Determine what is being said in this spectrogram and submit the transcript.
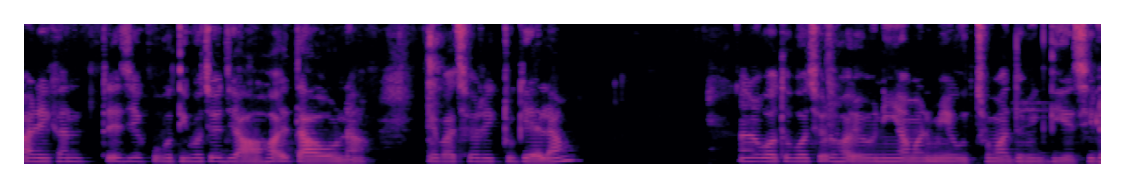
আর এখানতে যে প্রতি বছর যাওয়া হয় তাও না। এবছর একটু গেলাম। আর গত বছর হয়ওনি, আমার মেয়ে উচ্চ মাধ্যমিক দিয়েছিল।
